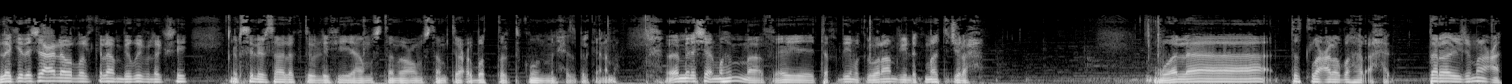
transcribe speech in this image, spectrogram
لكن إذا شعر والله الكلام بيضيف لك شيء ارسل رسالة اكتب لي فيها مستمع ومستمتع وبطل تكون من حزب الكنبة. من الأشياء المهمة في تقديمك للبرامج إنك ما تجرح ولا تطلع على ظهر أحد. ترى يا جماعة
